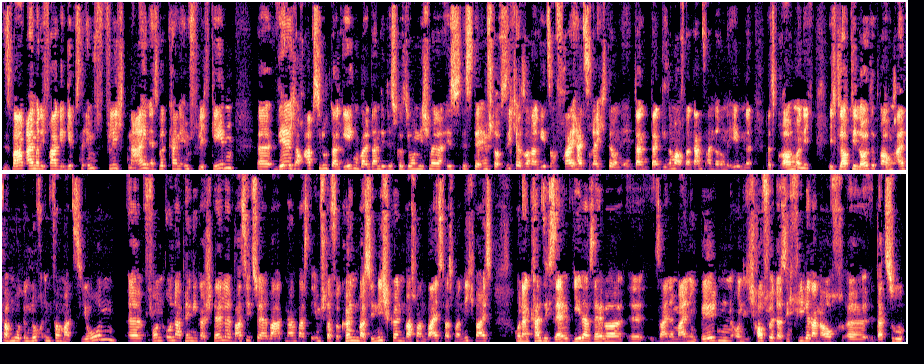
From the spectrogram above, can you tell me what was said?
es war einmal die Frage, gibt es eine Impfpflicht? Nein, es wird keine Impfpflicht geben äh, wäre ich auch absolut dagegen, weil dann die Diskussion nicht mehr ist, ist der Impfstoff sicher, sondern geht es um Freiheitsrechte und dann, dann sind wir auf einer ganz anderen Ebene. Das brauchen wir nicht. Ich glaube, die Leute brauchen einfach nur genug Informationen äh, von unabhängiger Stelle, was sie zu erwarten haben, was die Impfstoffe können, was sie nicht können, was man weiß, was man nicht weiß. Und dann kann sich sel jeder selber äh, seine Meinung bilden. Und ich hoffe, dass sich viele dann auch äh, dazu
